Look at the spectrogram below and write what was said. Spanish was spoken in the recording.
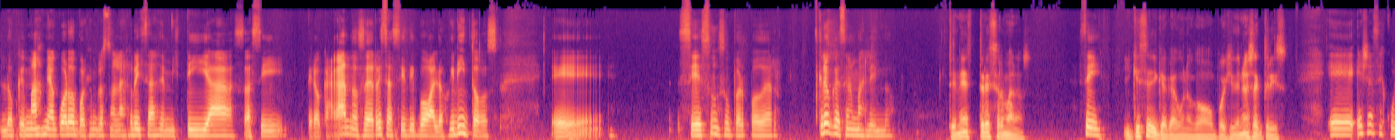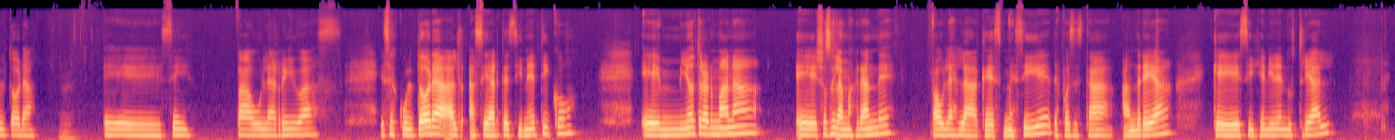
Lo que más me acuerdo, por ejemplo, son las risas de mis tías, así, pero cagándose de risa, así tipo a los gritos. Eh, sí, es un superpoder. Creo que es el más lindo. Tenés tres hermanos. Sí. ¿Y qué se dedica cada uno como pues, no es actriz? Eh, ella es escultora. Eh, sí. Paula Rivas. Es escultora, hace arte cinético. mi otra hermana, yo soy la más grande. Paula es la que me sigue. Después está Andrea, que es ingeniera industrial,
